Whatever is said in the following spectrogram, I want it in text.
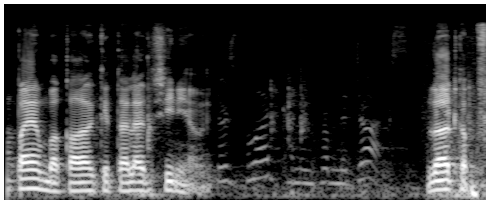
apa yang bakal kita lihat di sini ya? men? Blood coming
